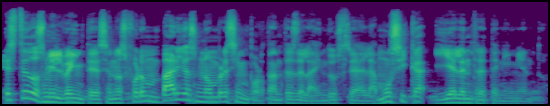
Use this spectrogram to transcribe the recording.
Este 2020 se nos fueron varios nombres importantes de la industria de la música y el entretenimiento.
